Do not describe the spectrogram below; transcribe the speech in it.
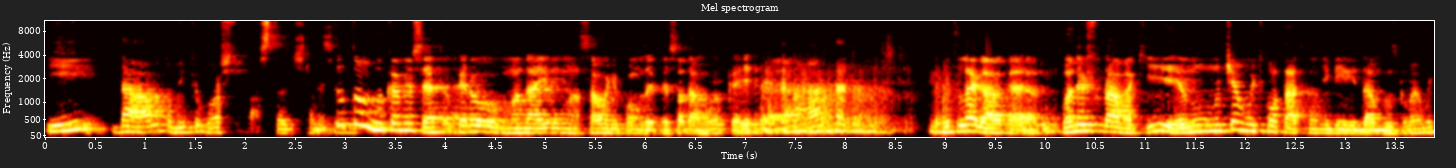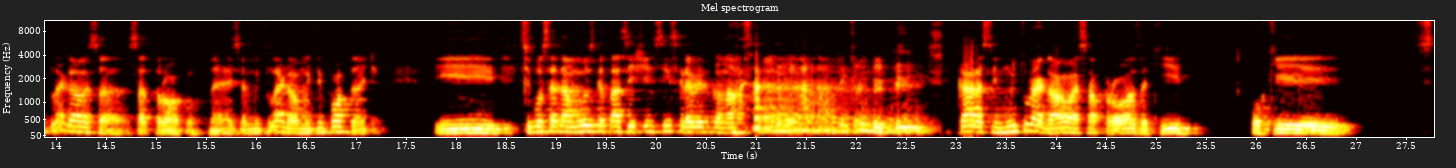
e da aula também, que eu gosto bastante também. Então estamos no caminho certo. Eu quero mandar aí uma salva de palmas aí pro pessoal da música aí. muito legal, cara. Quando eu estudava aqui, eu não, não tinha muito contato com ninguém da música, mas é muito legal essa, essa troca, né? Isso é muito legal, muito importante. E se você é da música, tá assistindo, se inscreve aí no canal. Tem que Cara, assim, muito legal essa prosa aqui, porque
